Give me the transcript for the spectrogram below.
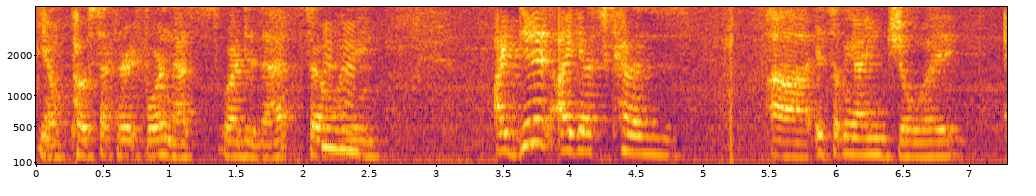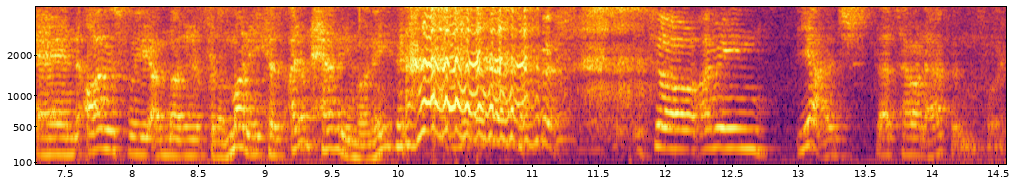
you know post secondary for, and that's where I did that. So mm-hmm. I mean, I did it, I guess, because uh, it's something I enjoy, and obviously I'm not in it for the money because I don't have any money. so I mean, yeah, just that's how it happens. Like,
